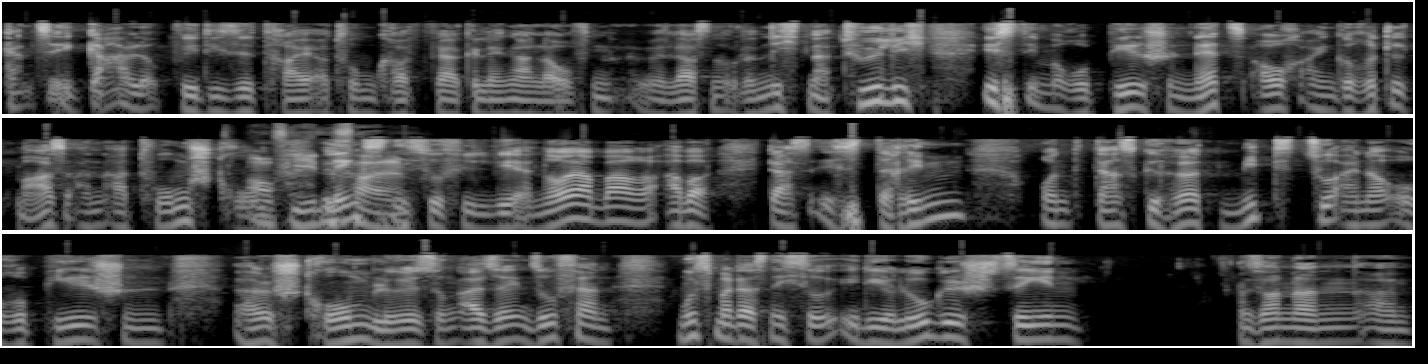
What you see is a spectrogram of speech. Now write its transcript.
ganz egal, ob wir diese drei Atomkraftwerke länger laufen äh, lassen oder nicht, natürlich ist im europäischen Netz auch ein gerüttelt Maß an Atomstrom. Auf jeden Längst Fall. nicht so viel wie Erneuerbare, aber das ist drin und das gehört mit zu einer europäischen äh, Stromlösung. Also insofern muss man das nicht so ideologisch sehen sondern ähm,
